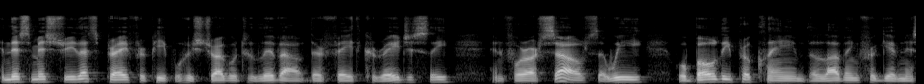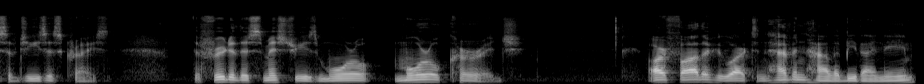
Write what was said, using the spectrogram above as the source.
In this mystery, let's pray for people who struggle to live out their faith courageously and for ourselves that we will boldly proclaim the loving forgiveness of Jesus Christ. The fruit of this mystery is moral, moral courage. Our Father who art in heaven, hallowed be thy name.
